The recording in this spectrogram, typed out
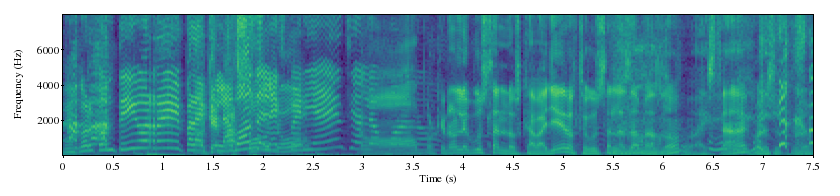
Mejor contigo, Rey, para que la voz de la experiencia, No, porque no le gustan los caballeros, te gustan las damas, ¿no? Ahí está, ¿cuál es el problema?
